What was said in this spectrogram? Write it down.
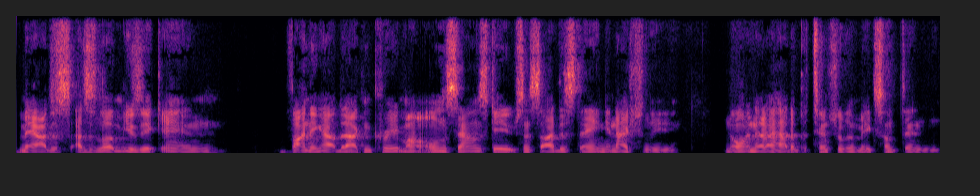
man, I just I just love music and finding out that I can create my own soundscapes inside this thing and actually knowing that I had the potential to make something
